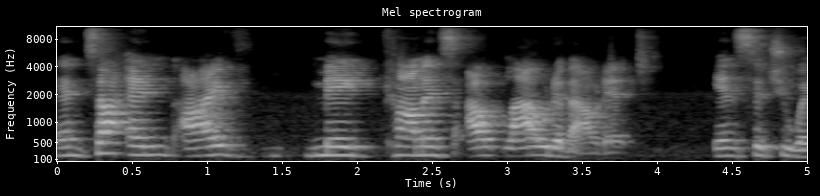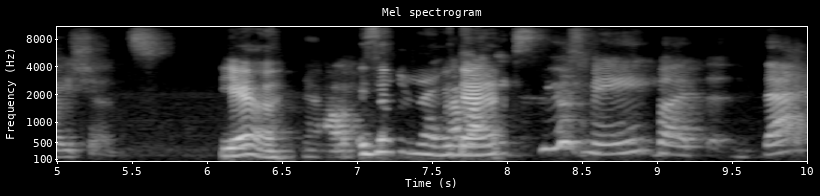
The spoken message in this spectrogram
And so, and I've made comments out loud about it in situations. Yeah. Now, Is nothing wrong with I'm that? Like, Excuse me, but that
